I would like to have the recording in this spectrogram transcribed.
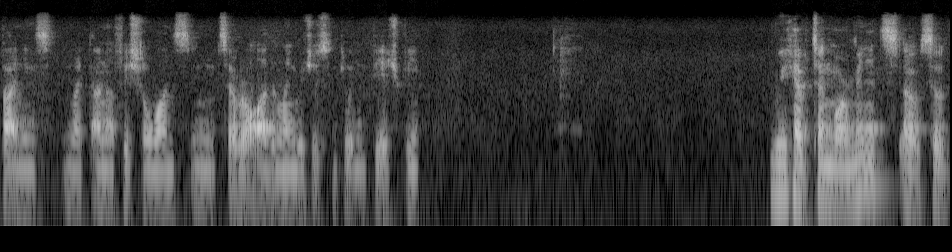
bindings like unofficial ones in several other languages, including PHP. We have 10 more minutes. Oh, so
